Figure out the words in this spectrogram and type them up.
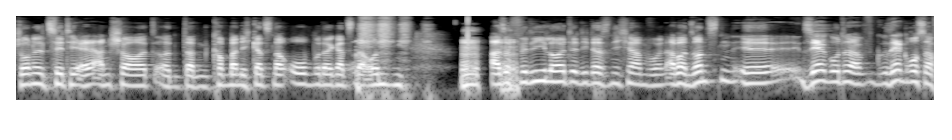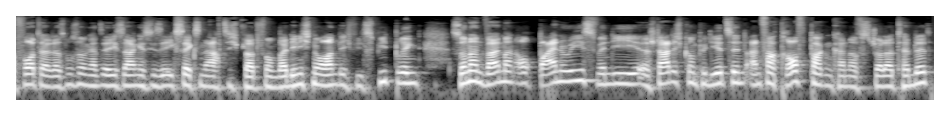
Journal CTL anschaut und dann kommt man nicht ganz nach oben oder ganz nach unten. Also für die Leute, die das nicht haben wollen. Aber ansonsten äh, sehr, guter, sehr großer Vorteil, das muss man ganz ehrlich sagen, ist diese x86-Plattform, weil die nicht nur ordentlich viel Speed bringt, sondern weil man auch Binaries, wenn die äh, statisch kompiliert sind, einfach draufpacken kann aufs Jolla Tablet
